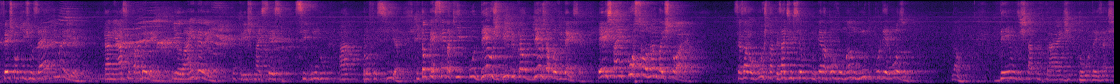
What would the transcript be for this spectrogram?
fez com que José e Maria caminhassem para Belém e lá em Belém o Cristo nascesse segundo a profecia. Então perceba que o Deus bíblico é o Deus da providência. Ele está incursionando a história. César Augusto, apesar de ser um imperador romano muito poderoso, não. Deus está por trás de todas as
